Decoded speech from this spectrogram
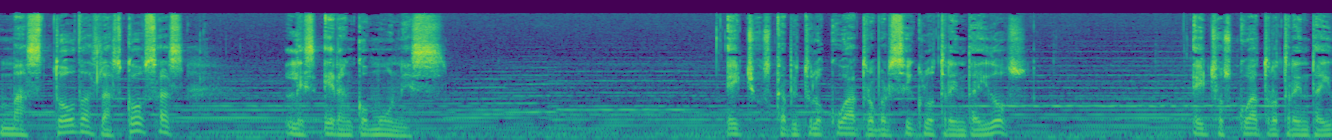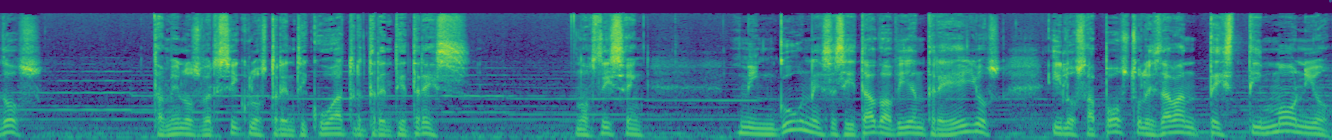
mas todas las cosas les eran comunes. Hechos capítulo 4, versículo 32. Hechos 4, 32. También los versículos 34 y 33 nos dicen, ningún necesitado había entre ellos y los apóstoles daban testimonio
